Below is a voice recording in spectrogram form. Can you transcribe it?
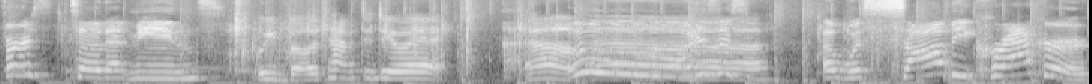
first. So that means We both have to do it. Oh. Ooh, what is uh, this? A wasabi cracker.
